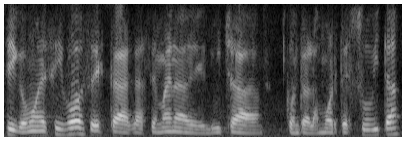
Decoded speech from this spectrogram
Sí, como decís vos, esta es la semana de lucha contra la muerte súbita.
